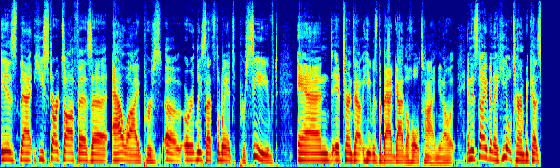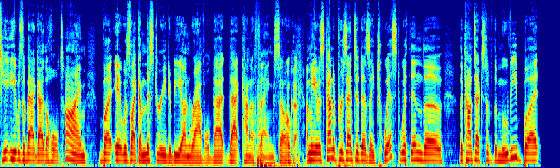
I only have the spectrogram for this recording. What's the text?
is that he starts off as a ally, pers- uh, or at least that's the way it's perceived. And it turns out he was the bad guy the whole time, you know. And it's not even a heel turn because he, he was the bad guy the whole time, but it was like a mystery to be unraveled, that that kind of thing. So Okay. I mean, it was kind of presented as a twist within the the context of the movie, but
